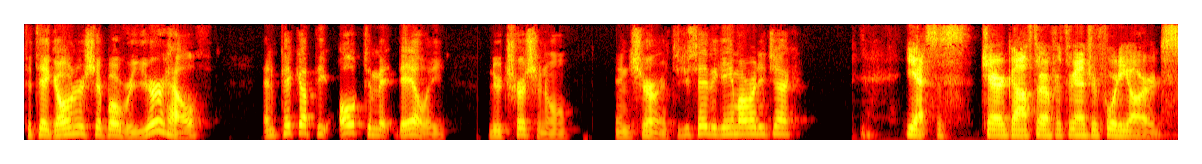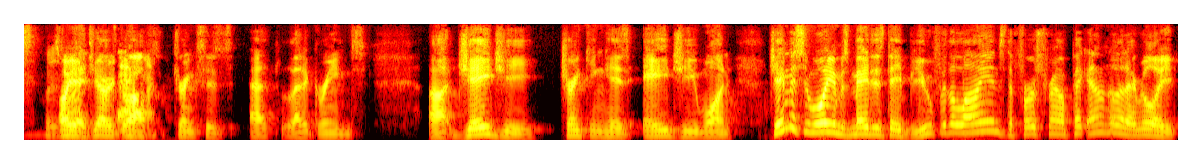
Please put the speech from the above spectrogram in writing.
to take ownership over your health and pick up the ultimate daily nutritional insurance. Did you say the game already, Jack? Yes, Jared Goff throwing for 340 yards. oh, yeah, Jared Goff drinks his athletic greens. Uh, JG drinking his AG1. Jameson Williams made his debut for the Lions, the first round pick. I don't know that I really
